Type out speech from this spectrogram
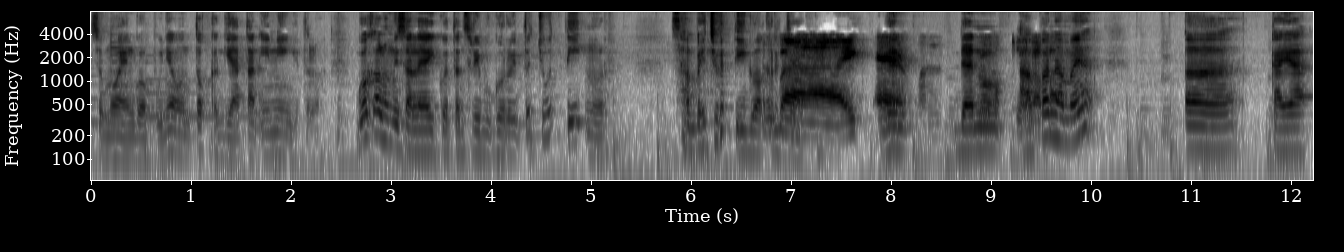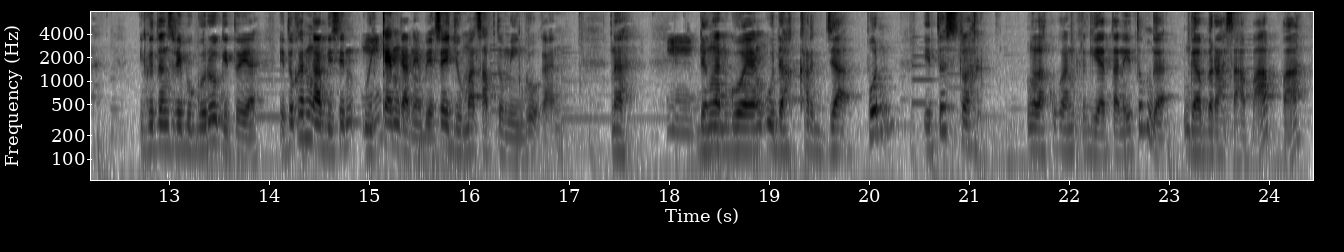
semua yang gue punya untuk kegiatan ini gitu loh. Gue kalau misalnya ikutan seribu guru itu cuti nur sampai cuti gue kerja Baik, dan emang. dan Gokil, apa Bapak. namanya eh kayak ikutan seribu guru gitu ya itu kan ngabisin weekend kan ya biasanya Jumat Sabtu Minggu kan nah Hmm. dengan gue yang udah kerja pun itu setelah melakukan kegiatan itu nggak nggak berasa apa-apa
